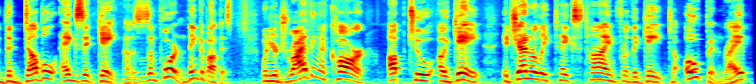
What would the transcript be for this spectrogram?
the double exit gate. Now, this is important. Think about this. When you're driving a car up to a gate, it generally takes time for the gate to open, right?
